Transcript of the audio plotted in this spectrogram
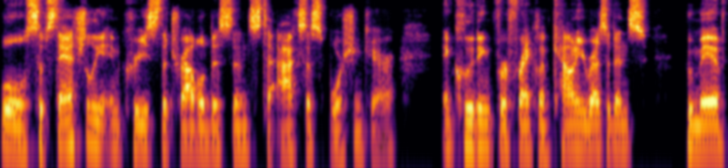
will substantially increase the travel distance to access abortion care, including for Franklin County residents who may have,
